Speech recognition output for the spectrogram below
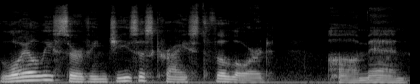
loyally serving Jesus Christ the Lord. Amen.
